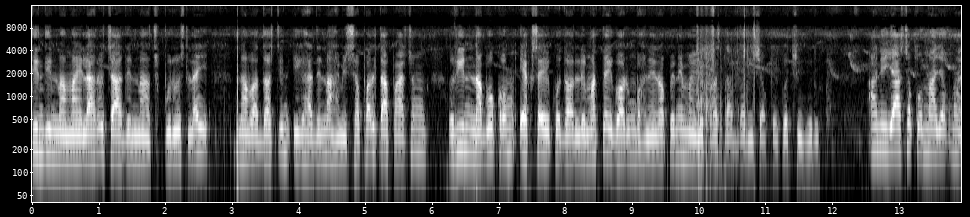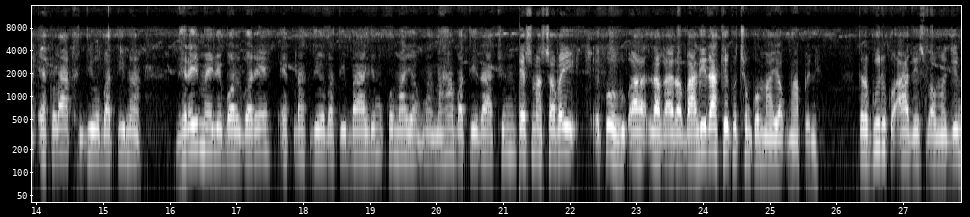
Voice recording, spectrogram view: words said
तिन दिनमा महिलाहरू चार दिनमा पुरुषलाई नभए दस दिन एघार दिनमा हामी सफलता पार्छौँ। ऋण नबोकौँ एक सयको दरले मात्रै गरौँ भनेर पनि मैले प्रस्ताव गरिसकेको छु गुरु। अनि यासको मायकमा एक लाख दियोबत्तीमा धेरै मैले बल गरेँ। एक लाख दियोबत्ती बाल्यौँ मायकमा महाबत्ती राख्यौँ। त्यसमा सबैको लगाएर बालिराखेको छौँ कुमायकमा पनि। तर गुरुको आदेश बमोजिम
